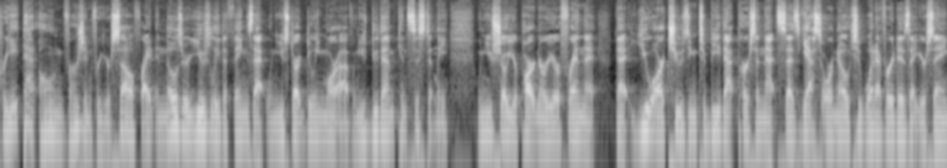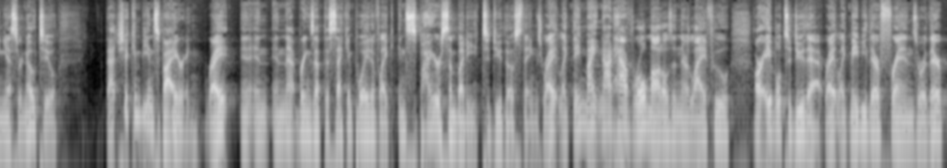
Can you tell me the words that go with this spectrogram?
create that own version for yourself, right? And those are usually the things that when you start doing more of, when you do them consistently, when you show your partner or your friend that that you are choosing to be that person that says yes or no to whatever it is that you're saying yes or no to, that shit can be inspiring, right? And, and and that brings up the second point of like inspire somebody to do those things, right? Like they might not have role models in their life who are able to do that, right? Like maybe their friends or their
